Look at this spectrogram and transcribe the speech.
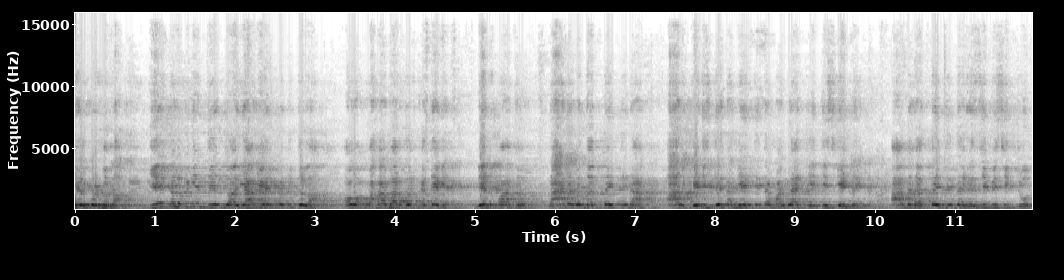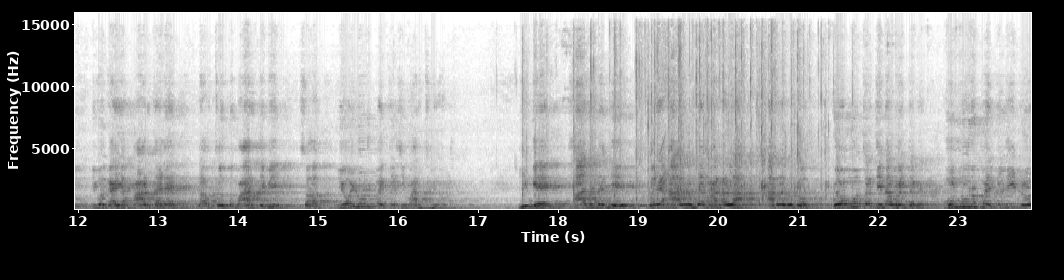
ಹೇಳ್ಕೊಳ್ಳಲ್ಲ. ಏಕಲವಿಗೆ ಯಾರು ಹೇಳ್ಕೊಟ್ಟಿದ್ದಿಲ್ಲ? ಅವ ಮಹಾಭಾರತದ ಕತೆಗೆ, ನೆನಪಾತು, ನಾನೇ ಒಂದು ಹದಿನೈದು ದಿನ ಹಾಲು ಕೆಡಿಸಿದೆ ನಾನು ಹೇಳ್ತಿದ್ದ ಮಂಗಳಾರತಿ ಎತ್ತಿಸ್ಕೊಂಡೆ. ಆಮೇಲೆ ಹದಿನೈದು ದಿನದ ರೆಸಿಪಿ ಸಿಕ್ತು. ಇವಾಗ ಅಯ್ಯ ಮಾಡ್ತಾಳೆ, ನಾವು ತಂದು ಮಾರ್ತೀವಿ. ಸೊ, ಏಳ್ನೂರು ರೂಪಾಯಿ ಕೆಜಿ ಮಾರ್ತೀವಿ ನಾವು ಹಿಂಗೆ ಹಾಲಿನಲ್ಲಿ ಬರೀ ಹಾಲು ಒಂದೇ ಮಾರಲ್ಲ ಅದರಲ್ಲೊಂದು ಗೋಮೂತ್ರ ದಿನ ಹೋಯ್ತವೆ. ಮುನ್ನೂರು ರೂಪಾಯಿ ಲೀಟ್ರು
